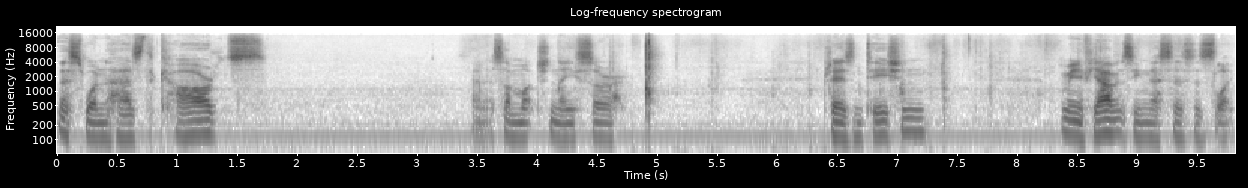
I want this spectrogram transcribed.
this one has the cards, and it's a much nicer presentation. I mean, if you haven't seen this, this is like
